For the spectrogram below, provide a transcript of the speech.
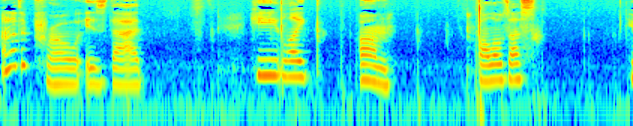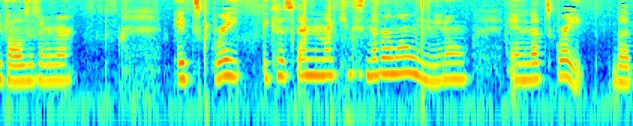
Another pro is that he like um follows us. He follows us everywhere. It's great because then like he's never alone, you know, and that's great. But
